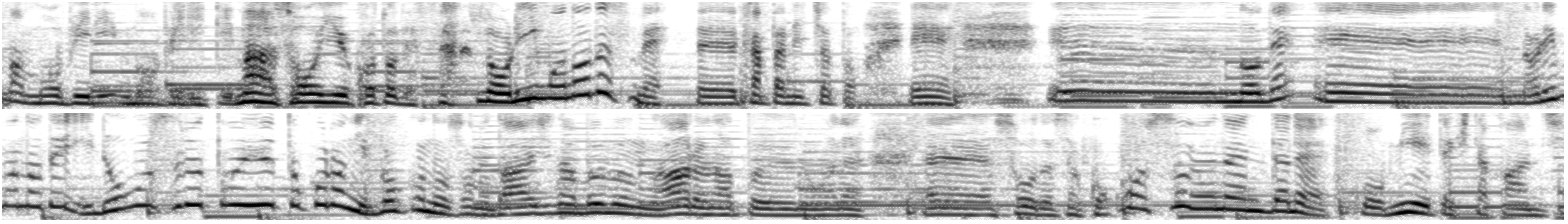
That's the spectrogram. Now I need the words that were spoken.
まあ、モビリ、モビリティ。まあ、そういうことです。乗り物ですね。えー、簡単に言っちゃうと。えー、のね、えー、乗り物で移動するというところに僕のその大事な部分があるなというのがね、えー、そうですね、ここ数年でね、こう見えてきた感じ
